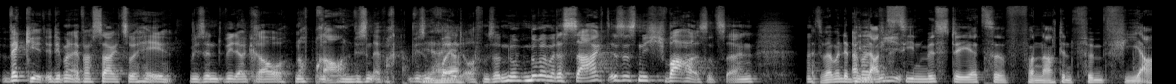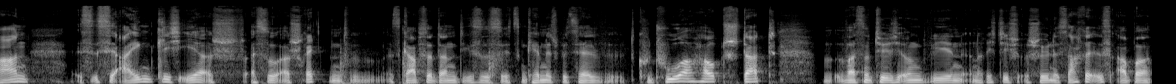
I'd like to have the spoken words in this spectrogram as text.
weggeht, indem man einfach sagt, so, hey, wir sind weder grau noch braun, wir sind einfach, wir sind Ja, weltoffen. So, nur, nur wenn man das sagt, ist es nicht wahr, sozusagen. Also wenn man eine Bilanz ziehen müsste jetzt äh, von nach den fünf Jahren, es ist ja eigentlich eher ersch also erschreckend. Es gab ja dann dieses, jetzt in Chemnitz speziell Kulturhauptstadt, was natürlich irgendwie ein- eine richtig schöne Sache ist, aber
